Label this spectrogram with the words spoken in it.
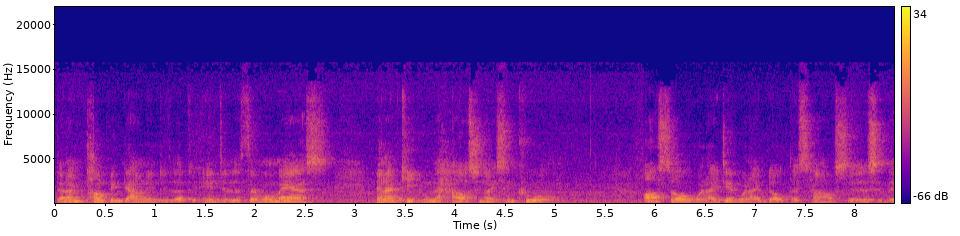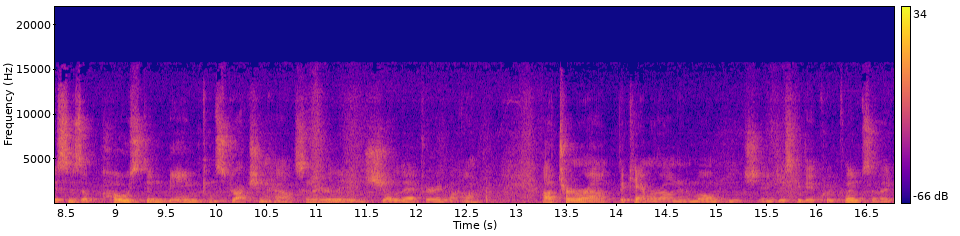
that I'm pumping down into the, into the thermal mass and I'm keeping the house nice and cool. Also, what I did when I built this house is, this is a post and beam construction house, and I really didn't show that very well. I'll turn around the camera around in a moment and just give you a quick glimpse of it.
